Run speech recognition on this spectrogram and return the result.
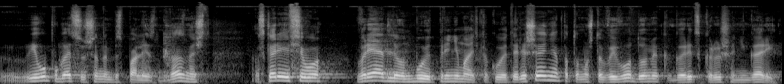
его пугать совершенно бесполезно. Да? Значит, скорее всего, вряд ли он будет принимать какое-то решение, потому что в его доме, как говорится, крыша не горит.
